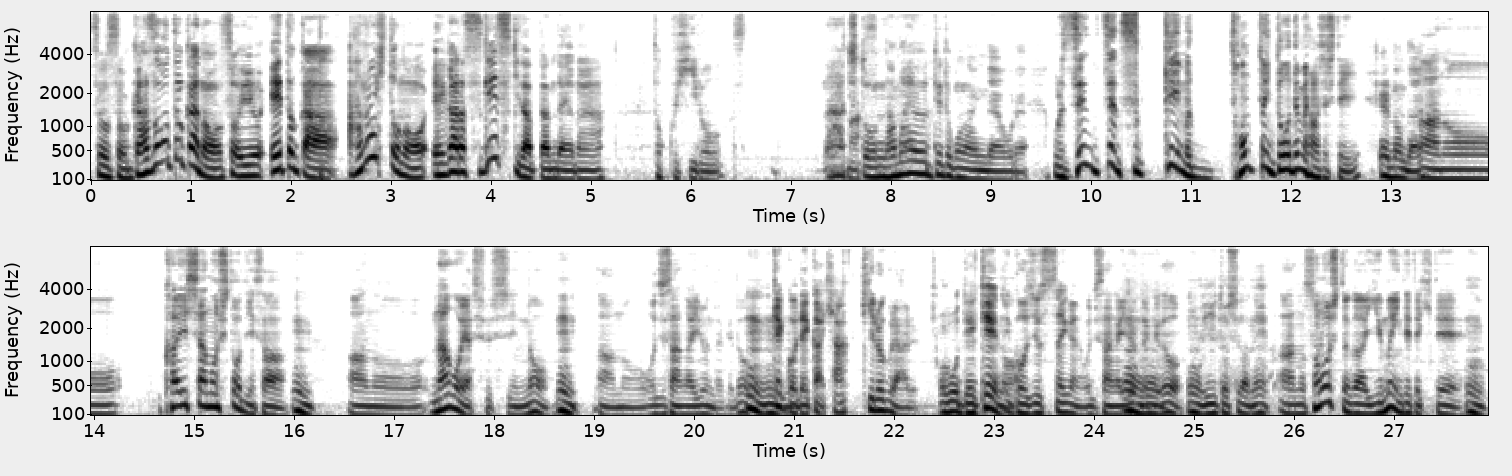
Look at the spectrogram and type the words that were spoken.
そうそう、画像とかのそういう絵とか、あの人の絵柄すげえ好きだったんだよな。徳弘。あーちょっと名前出てこないんだよ、俺。俺全然すっげえ今、本当にどうでもいい話していい？え、なんだあのー、会社の人にさ、うん、あのー、名古屋出身の、うん。あのー、おじさんがいるんだけど、うんうんうん結構でかい、100キロぐらいある。お、でけえな。50歳ぐらいのおじさんがいるんだけど、うんうん、うんいい年だね。あの、その人が夢に出てきて、うん。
